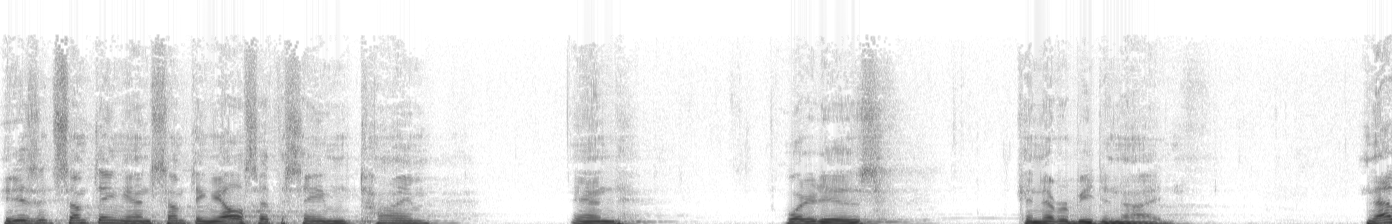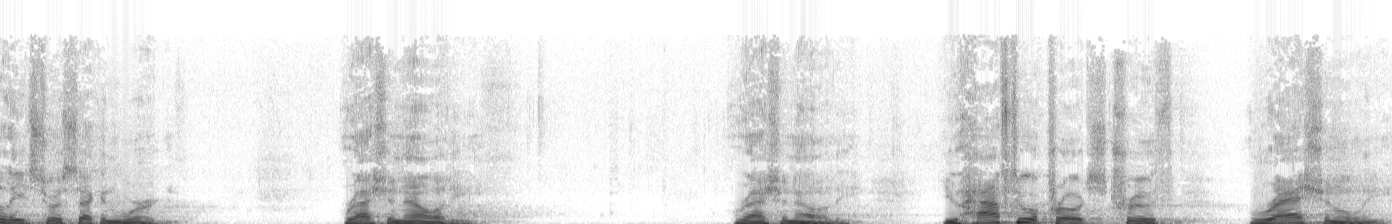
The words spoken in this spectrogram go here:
it isn't something and something else at the same time, and what it is can never be denied. And that leads to a second word rationality. Rationality. You have to approach truth rationally.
